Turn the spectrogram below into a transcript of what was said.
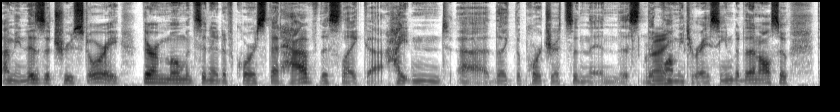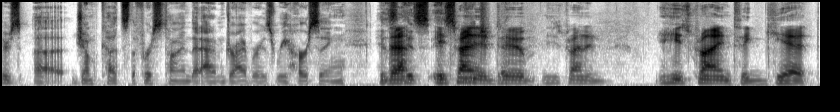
I mean, this is a true story. There are moments in it, of course, that have this like uh, heightened, uh, like the portraits in, the, in this the right. Kwame Ture scene, but then also there's uh, jump cuts. The first time that Adam Driver is rehearsing his that, his, his he's trying to do. He's trying to. He's trying to get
